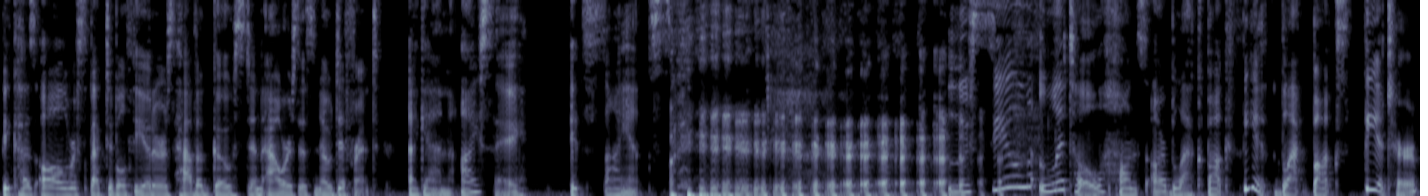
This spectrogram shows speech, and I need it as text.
because all respectable theaters have a ghost and ours is no different. Again, I say it's science. Lucille Little haunts our black box, black box theater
